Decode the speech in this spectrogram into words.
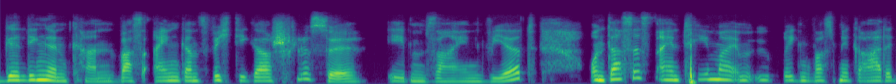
gelingen kann, was ein ganz wichtiger Schlüssel eben sein wird. Und das ist ein Thema im Übrigen, was mir gerade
